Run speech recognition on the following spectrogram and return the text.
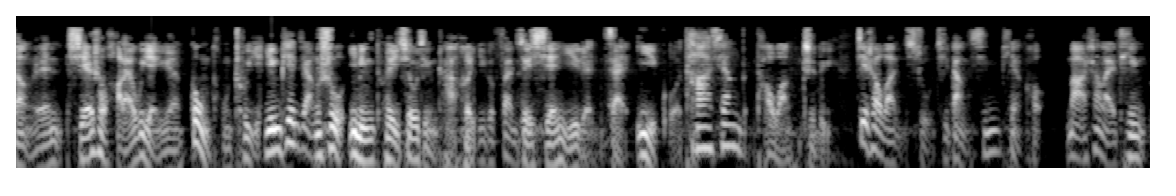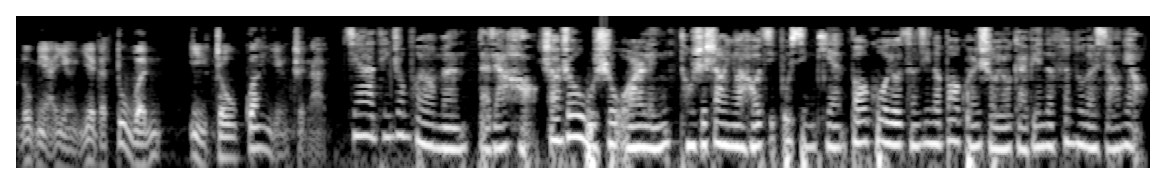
等人携手好莱坞演员共同出演。影片讲述一名退休警察和一个犯罪嫌疑人在异国他乡的逃亡之旅。介绍完暑期档新片后，马上来听卢米亚影业的杜文。一周观影指南，亲爱的听众朋友们，大家好。上周五是五二零，同时上映了好几部新片，包括由曾经的爆款手游改编的《愤怒的小鸟》，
